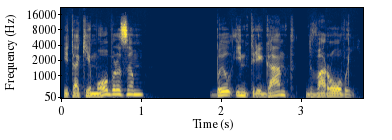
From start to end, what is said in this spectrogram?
и таким образом был интригант дворовый.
